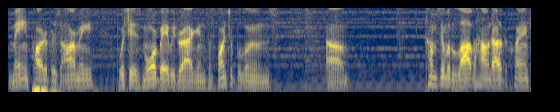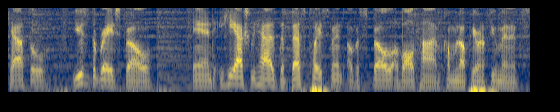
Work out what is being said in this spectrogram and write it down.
main part of his army, which is more baby dragons, a bunch of balloons, um, comes in with a Lava Hound out of the clan castle, uses the Rage spell, and he actually has the best placement of a spell of all time coming up here in a few minutes.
